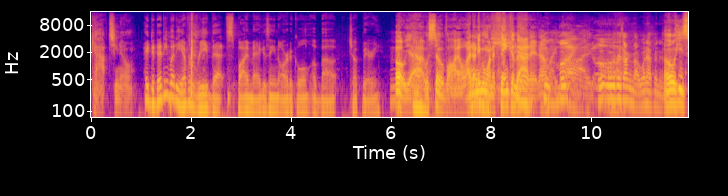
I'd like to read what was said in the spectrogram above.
cats. You know. Hey, did anybody ever read that Spy magazine article about Chuck Berry. Mm-hmm. Oh yeah, it was so vile. I don't even want to think about it. Oh my god. What, what were they talking about? What happened? In, Oh, he's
